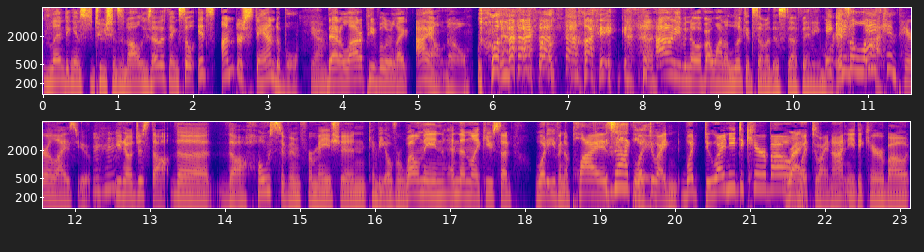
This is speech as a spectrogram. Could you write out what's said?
lending institutions and all these other things? So it's understandable Yeah. that a lot of people are like, I don't know. like, I don't even know if I want to look at some of this stuff anymore. It can, it's a lot. It can paralyze you. Mm-hmm. You know, just the the the host of information can be overwhelming. And then, like you said, what even applies? Exactly. What do I what do I need to care about? Right. What do I not need to care about?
